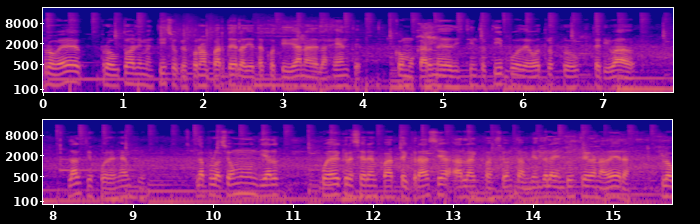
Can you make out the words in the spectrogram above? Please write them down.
Provee productos alimenticios que forman parte de la dieta cotidiana de la gente, como carne de distinto tipo de otros productos derivados, lácteos por ejemplo. La población mundial puede crecer en parte gracias a la expansión también de la industria ganadera, lo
